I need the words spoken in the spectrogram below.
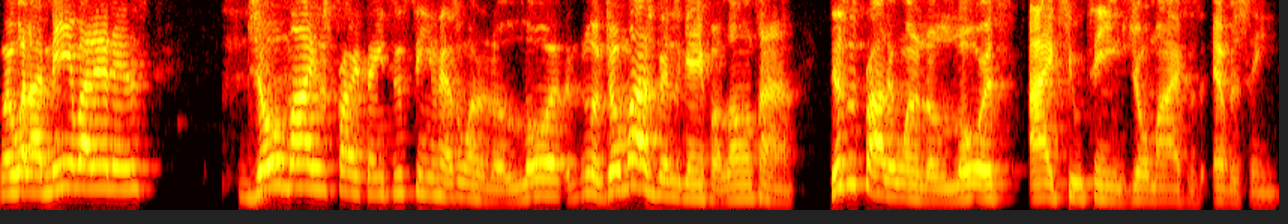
well, what I mean by that is Joe Meyers probably thinks this team has one of the lowest. Look, Joe Meyers been in this game for a long time. This is probably one of the lowest IQ teams Joe Meyers has ever seen.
